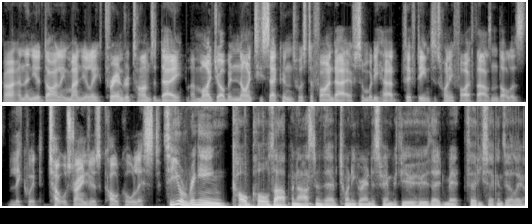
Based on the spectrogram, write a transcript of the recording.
right? And then you're dialing manually 300 times a day. And my job in 90 seconds was to find out if somebody had 15 to 25 thousand dollars liquid. Total strangers, cold call list. So you're ringing cold calls up and asking if they have 20 grand to spend with you who they'd met 30 seconds earlier.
